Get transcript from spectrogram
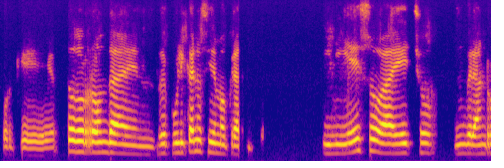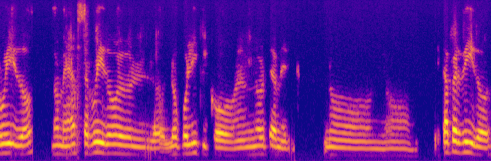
porque todo ronda en republicanos y democráticos. Y ni eso ha hecho un gran ruido, no me hace ruido lo, lo político en Norteamérica. No, no, está perdido,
